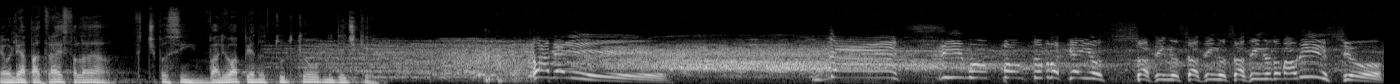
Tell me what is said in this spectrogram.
É olhar para trás e falar, tipo assim, valeu a pena tudo que eu me dediquei. Olha aí! Décimo ponto bloqueio, sozinho, sozinho, sozinho do Maurício.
